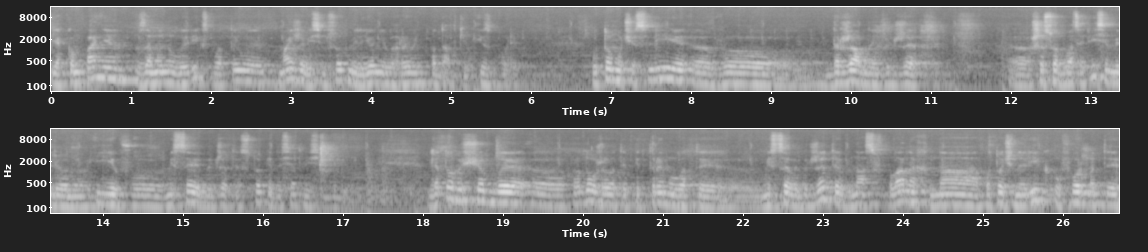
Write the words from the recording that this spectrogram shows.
як компанія, за минулий рік сплатили майже 800 мільйонів гривень податків і зборів. У тому числі е, в державний бюджет е, 628 мільйонів і в місцеві бюджети 158 мільйонів. Для того, щоб е, продовжувати підтримувати місцеві бюджети, в нас в планах на поточний рік оформити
